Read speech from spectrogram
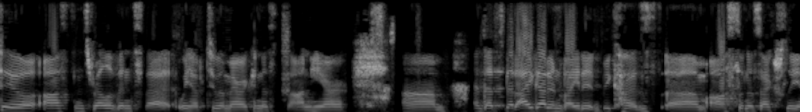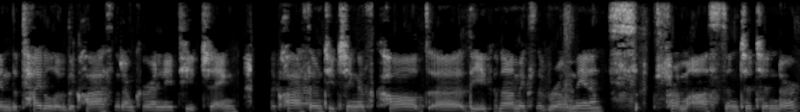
to Austen's relevance that we have two Americanists on here, um, and that that I got invited because um, Austen is actually in the title of the class that I'm currently teaching. The class I'm teaching is called uh, "The Economics of Romance: From Austen to Tinder."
